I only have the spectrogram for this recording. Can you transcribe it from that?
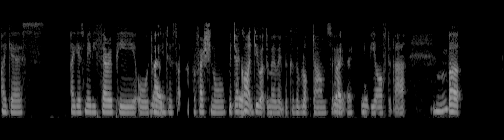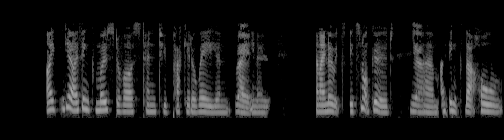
I guess I guess maybe therapy or Right. talking to a professional, which I can't do at the moment because of lockdown, so Right. Right. maybe after that. hmm But I yeah, I think most of us tend to pack it away and Right. you know and I know it's it's not good. Yeah. Um I think that whole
